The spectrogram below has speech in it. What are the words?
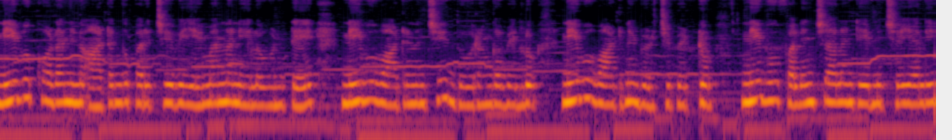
నీవు కూడా నిన్ను ఆటంకపరిచేవి ఏమన్నా నీలో ఉంటే నీవు వాటి నుంచి దూరంగా వెళ్ళు. నీవు వాటిని విడిచిపెట్టు. నీవు ఫలించాలంటే ఏమి చేయాలి?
